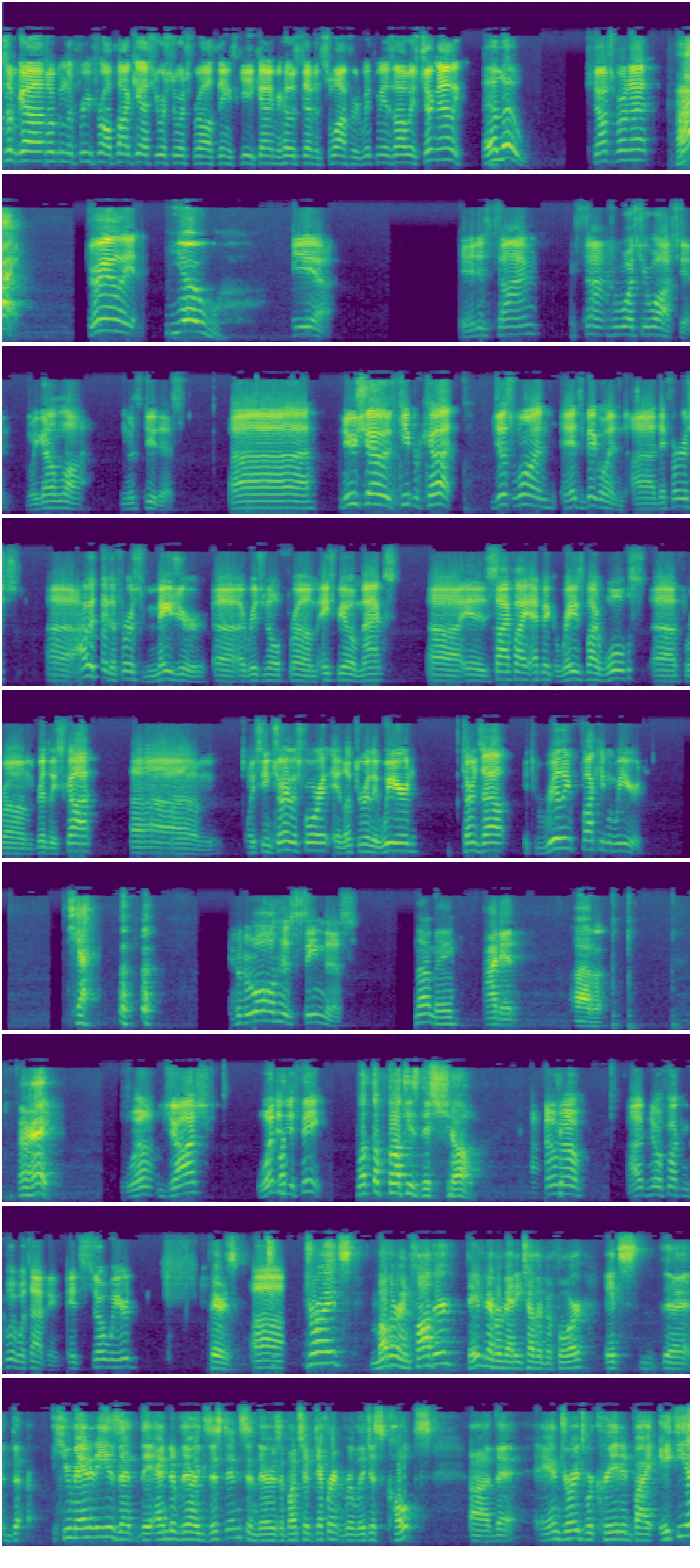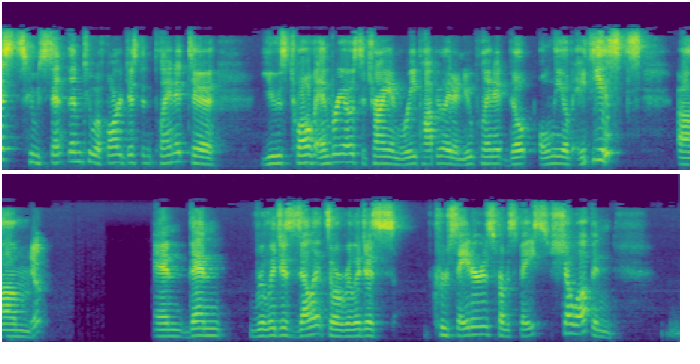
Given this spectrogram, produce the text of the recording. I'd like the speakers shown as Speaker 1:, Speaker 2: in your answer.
Speaker 1: What's up, guys? Welcome to the Free For All Podcast, your source for all things geek. I'm your host, Evan Swafford. With me, as always, Chuck Nally,
Speaker 2: Hello.
Speaker 1: Josh Barnett,
Speaker 3: Hi.
Speaker 1: Trey Elliott.
Speaker 3: Yo.
Speaker 1: Yeah. It is time. It's time for what you're watching. We got a lot. Let's do this. Uh, new shows, Keeper Cut. Just one, and it's a big one. Uh, the first, uh, I would say the first major uh, original from HBO Max uh, is sci-fi epic Raised by Wolves uh, from Ridley Scott. Um, we've seen trailers for it. It looked really weird. Turns out it's really fucking weird.
Speaker 3: Yeah.
Speaker 1: Who all has seen this?
Speaker 2: Not me.
Speaker 3: I did.
Speaker 4: I haven't.
Speaker 3: All right.
Speaker 1: Well, Josh, what did
Speaker 3: What?
Speaker 1: you think?
Speaker 3: What the fuck is this show?
Speaker 1: I don't know. I have no fucking clue what's happening. It's so weird.
Speaker 3: There's
Speaker 1: Uh,
Speaker 3: droids, mother and father. They've never met each other before. It's the the humanity is at the end of their existence, and there's a bunch of different religious cults. Uh, the androids were created by atheists who sent them to a far distant planet to use 12 embryos to try and repopulate a new planet built only of atheists. Um,
Speaker 1: yep.
Speaker 3: and then religious zealots or religious crusaders from space show up and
